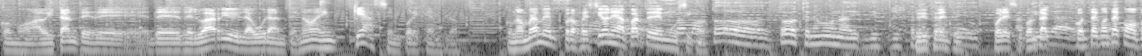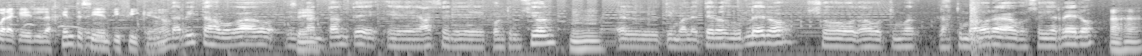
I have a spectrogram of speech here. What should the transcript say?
como habitantes de- de- del barrio y laburantes, ¿no? ¿En qué hacen, por ejemplo? Nombrame profesiones aparte de Somos músicos. Todos, todos tenemos una di- di- diferente. Diferente. Por eso, contá, contá, contá como para que la gente se identifique, El ¿no? guitarrista es abogado, el Sí. cantante eh, hace eh, construcción, el timbaletero es durlero, yo hago tumba- las tumbadoras, hago- soy herrero. Ajá.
